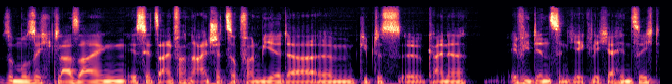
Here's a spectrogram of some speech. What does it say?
so muss ich klar sagen, ist jetzt einfach eine Einschätzung von mir. Da ähm, gibt es äh, keine Evidenz in jeglicher Hinsicht.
